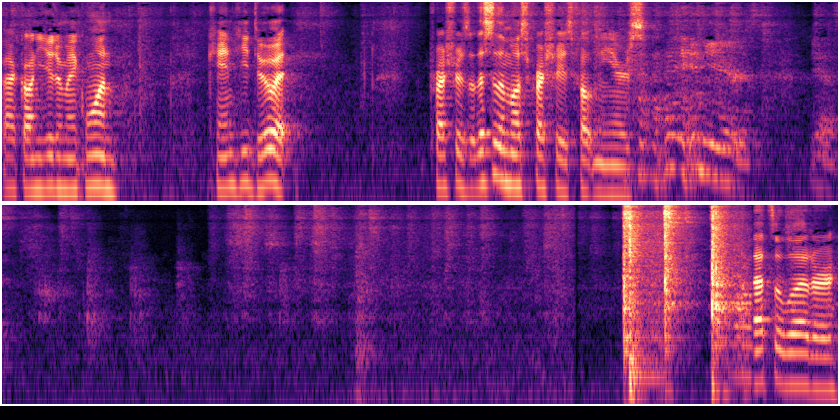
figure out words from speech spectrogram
Back on you to make one. Can he do it? Pressure's, this is the most pressure he's felt in years. In years. Yes. That's a letter.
